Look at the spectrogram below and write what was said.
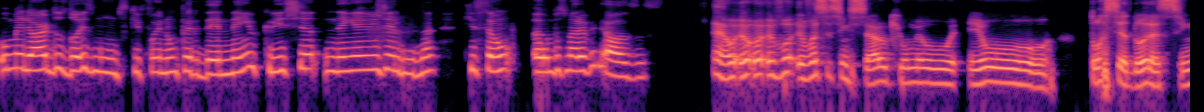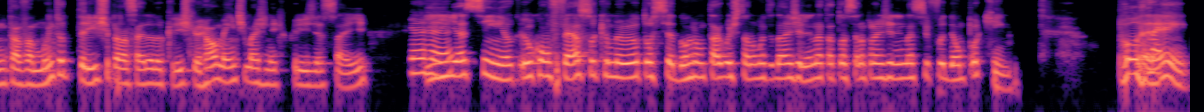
o melhor dos dois mundos, que foi não perder nem o Christian, nem a Angelina, que são ambos maravilhosos. É, eu, eu, eu, vou, eu vou ser sincero que o meu eu torcedor, assim, tava muito triste pela saída do Chris, que eu realmente imaginei que o Chris ia sair. Uhum. E assim, eu, eu confesso que o meu eu torcedor não tá gostando muito da Angelina, tá torcendo pra Angelina se fuder um pouquinho. Porém,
